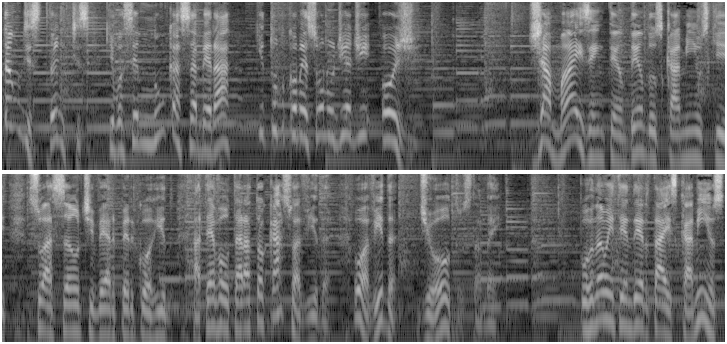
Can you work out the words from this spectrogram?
tão distantes que você nunca saberá que tudo começou no dia de hoje. Jamais entendendo os caminhos que sua ação tiver percorrido até voltar a tocar sua vida, ou a vida de outros também. Por não entender tais caminhos,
